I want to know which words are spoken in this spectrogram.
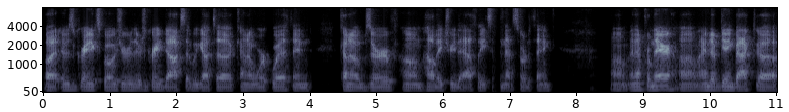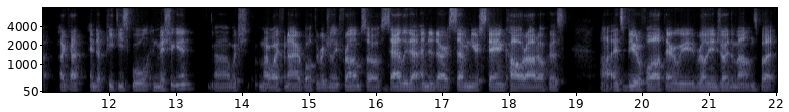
but it was great exposure. There's great docs that we got to kind of work with and kind of observe um, how they treat the athletes and that sort of thing. Um, and then from there, um, I ended up getting back. To, uh, I got into PT school in Michigan, uh, which my wife and I are both originally from. So sadly, that ended our seven-year stay in Colorado because uh, it's beautiful out there. We really enjoyed the mountains, but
